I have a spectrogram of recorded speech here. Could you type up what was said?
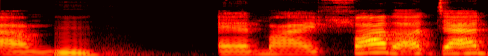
um, Mm. And my father dad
